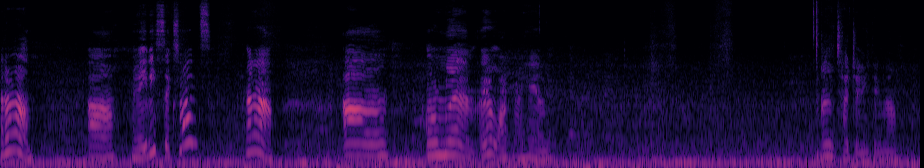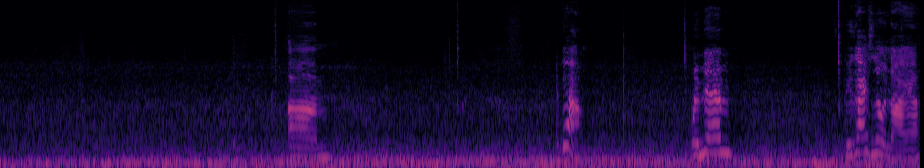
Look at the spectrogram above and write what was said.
I don't know. Uh maybe six months? I don't know. Uh oh man, I don't wash my hand. I don't touch anything though. Um yeah. And then you guys know Naya.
